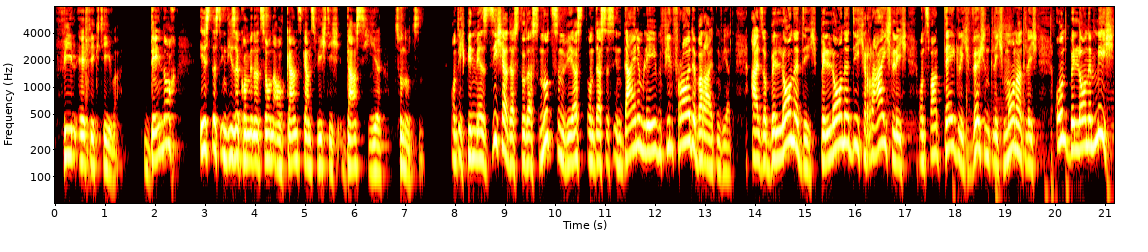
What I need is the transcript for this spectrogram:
viel effektiver. Dennoch ist es in dieser Kombination auch ganz, ganz wichtig, das hier zu nutzen. Und ich bin mir sicher, dass du das nutzen wirst und dass es in deinem Leben viel Freude bereiten wird. Also belohne dich, belohne dich reichlich und zwar täglich, wöchentlich, monatlich. Und belohne mich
